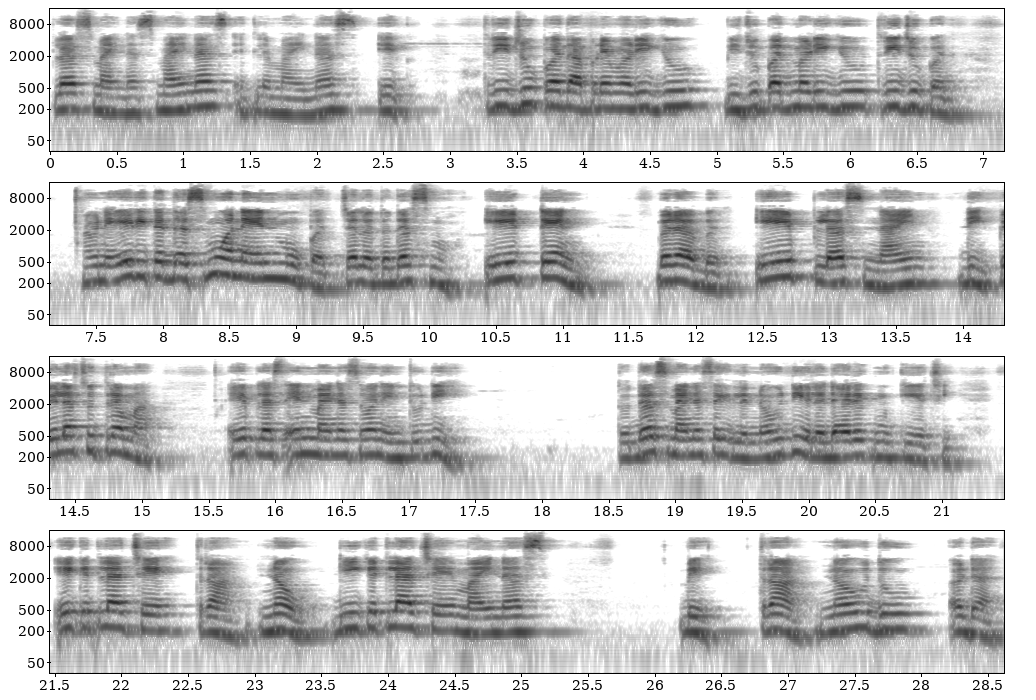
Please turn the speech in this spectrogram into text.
પ્લસ માઇનસ માઇનસ એટલે માઇનસ એક. ત્રીજું પદ આપણે મળી ગયું. બીજું પદ મળી ગયું. ત્રીજું પદ. હવે એ રીતે દસમું અને એનમું પદ. ચલો તો દસમું. A ten. બરાબર. A plus nine d. પહેલાં સૂત્રમાં a plus n minus one into d. તો દસ માઇનસ એક એટલે નવ ડી એટલે ડાયરેક્ટ મૂકીએ છીએ. એ કેટલા છે? ત્રણ. નવ. ડી કેટલા છે? માઇનસ બે. ત્રણ. નવ દુ અઢાર.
